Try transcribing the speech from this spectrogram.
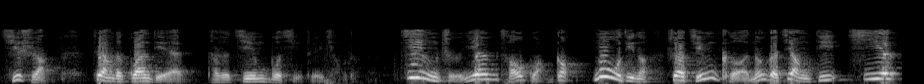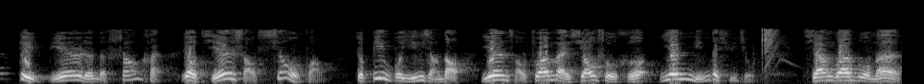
其实啊，这样的观点它是经不起推敲的。禁止烟草广告，目的呢是要尽可能的降低吸烟对别人的伤害，要减少效仿。这并不影响到烟草专卖销售和烟民的需求。相关部门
